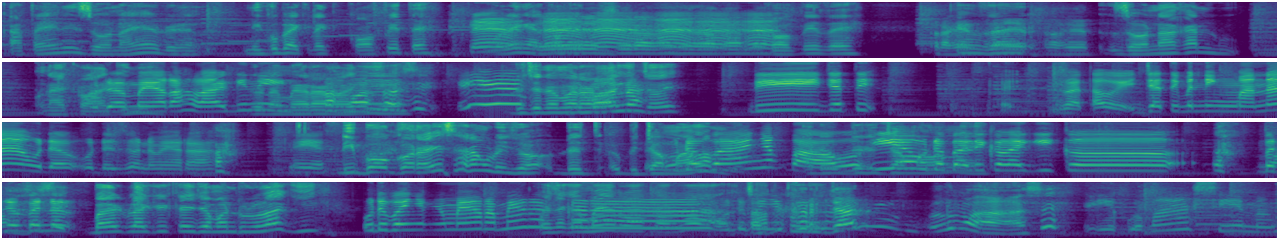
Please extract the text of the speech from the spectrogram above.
katanya ini zonanya udah ini gue balik lagi ke covid ya Nah, boleh nggak covid Boleh, silakan, nah, silakan. covid ya Terakhir Kan terakhir terakhir. zona kan naik lagi udah nih. merah lagi nih udah merah Ah, lagi masa ya. sih? udah zona merah Di lagi mana? coy di Jati Eh, nggak tahu ya. Jati Bening mana udah udah zona merah. Iya. Di Bogor aja sekarang udah udah, udah jam udah malam. banyak tau. udah Iya udah ya. balik lagi ke bener-bener Balik lagi kayak zaman dulu lagi. udah banyak yang merah-merah Banyak yang merah karena udah Tapi kerjaan lu masih Iya gue masih emang.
